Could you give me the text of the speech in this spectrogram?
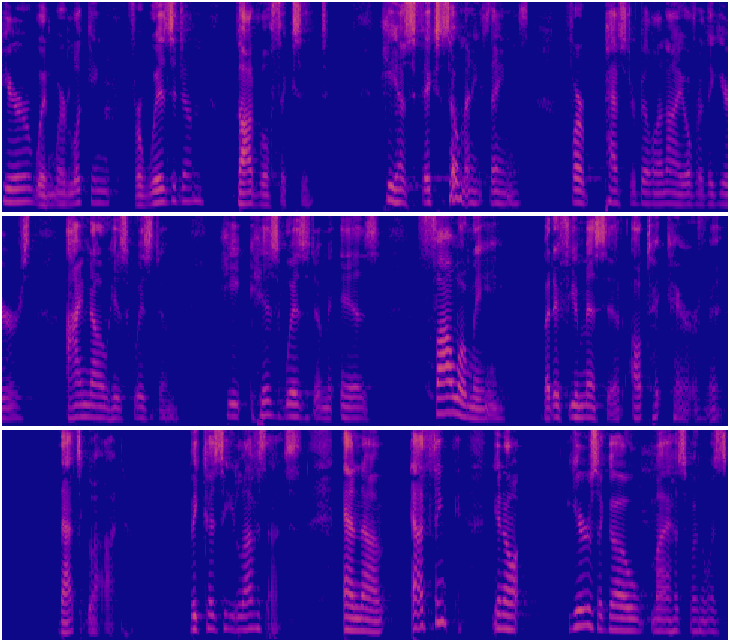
here when we're looking for wisdom, God will fix it. He has fixed so many things for Pastor Bill and I over the years. I know his wisdom. He, his wisdom is follow me, but if you miss it, I'll take care of it. That's God because he loves us. And um, I think, you know, years ago, my husband was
